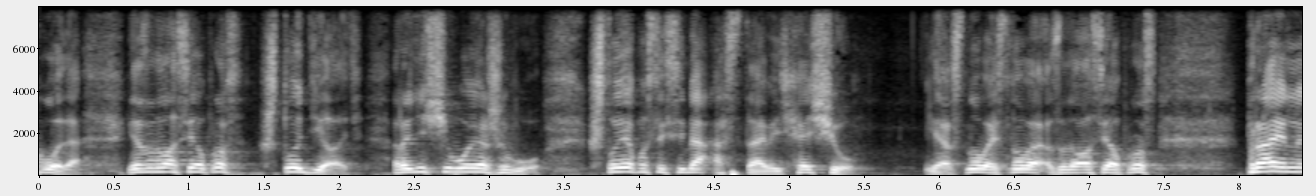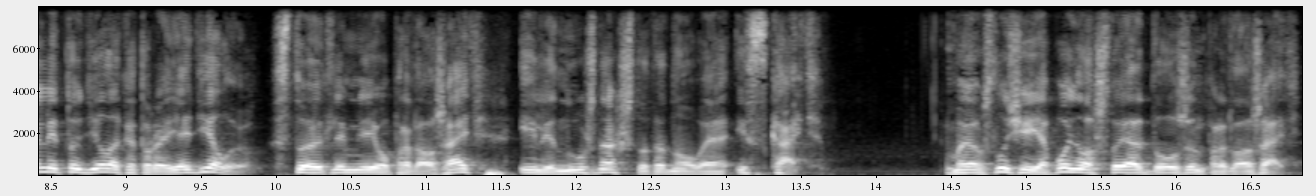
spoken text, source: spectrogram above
года. Я задавал себе вопрос, что делать, ради чего я живу, что я после себя оставить хочу. Я снова и снова задавал себе вопрос, правильно ли то дело, которое я делаю, стоит ли мне его продолжать или нужно что-то новое искать. В моем случае я понял, что я должен продолжать.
